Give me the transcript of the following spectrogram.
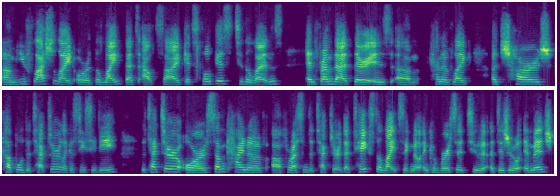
um, you flash the light or the light that's outside gets focused to the lens. And from that, there is um, kind of like a charge coupled detector, like a CCD detector, or some kind of uh, fluorescent detector that takes the light signal and converts it to a digital image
